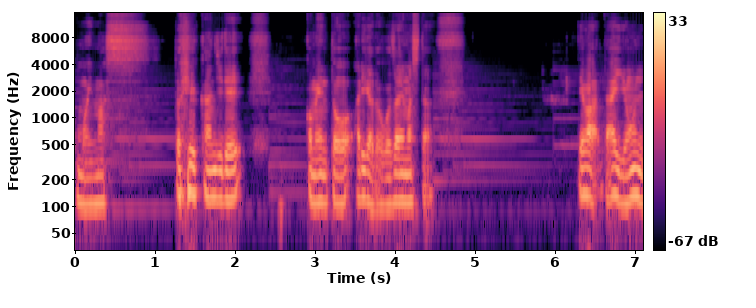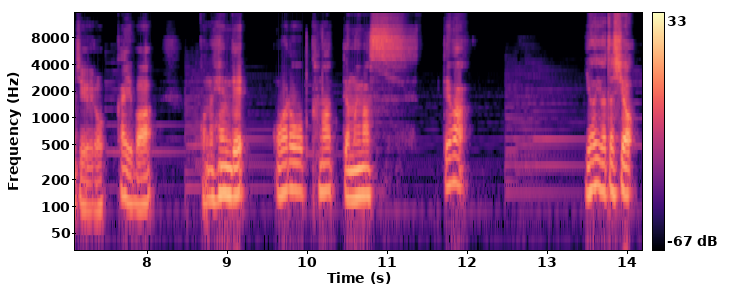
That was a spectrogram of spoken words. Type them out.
思います。という感じでコメントありがとうございました。では、第46回はこの辺で終わろうかなって思います。では、良いお年を。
